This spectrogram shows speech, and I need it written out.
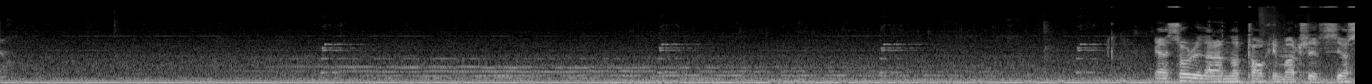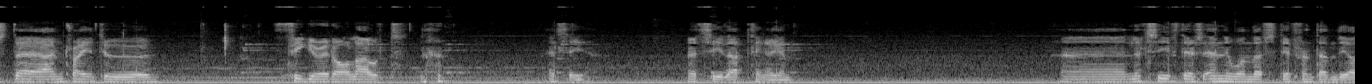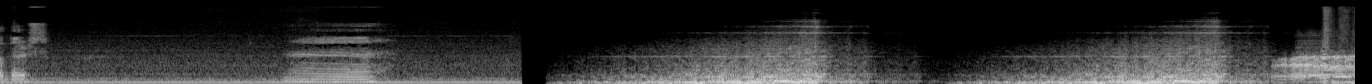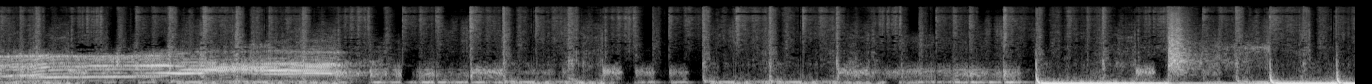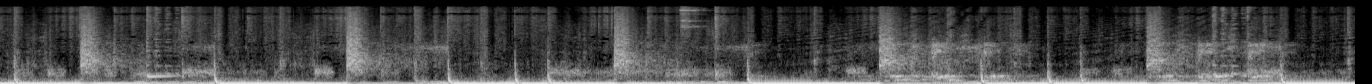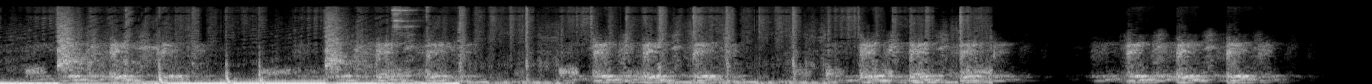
Yeah, sorry that I'm not talking much. It's just uh, I'm trying to figure it all out. Let's see. Let's see that thing again. Uh, let's see if there's anyone that's different than the others.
